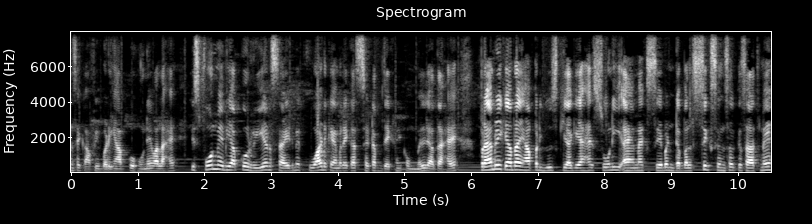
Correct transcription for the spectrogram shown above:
है, काफ़ी बढ़िया आपको होने वाला है। इस फ़ोन में भी आपको रियर साइड में क्वाड कैमरे का सेटअप देखने को मिल जाता है। प्राइमरी कैमरा यहाँ पर यूज़ किया गया है Sony I M X seven double six sensor के साथ में।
